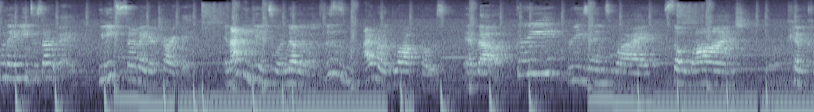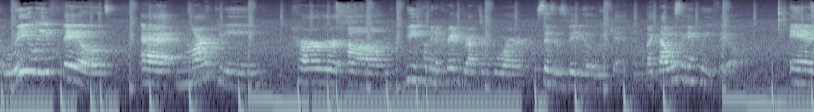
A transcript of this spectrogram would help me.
who they need to survey. You need to survey your target. And I can get into another one. This is I wrote a blog post about three reasons why Solange completely failed at marketing her um, becoming a creative director for SZA's video the weekend. Like that was a complete fail. And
